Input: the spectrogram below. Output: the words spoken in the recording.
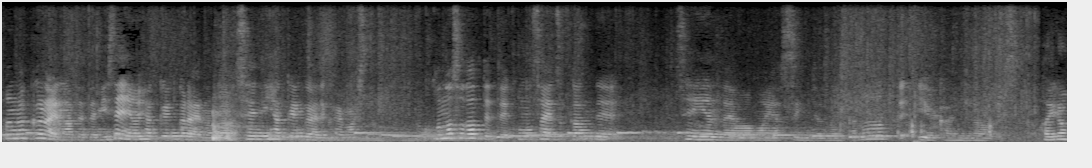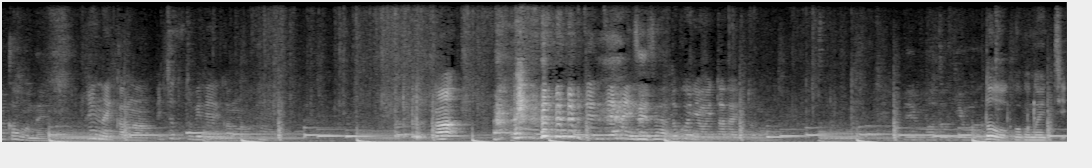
半額ぐになってて2400円ぐらいのが1200円ぐらいで買いました。この育っててこのサイズ感で1000円台はまあ安いんじゃないかなっていう感じなのです。入らんかもね。入んないかな。えちょっと飛び出るかな、あ。全然入んない。全然入んない。どこに置いたらいいとどう？ここの位置。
